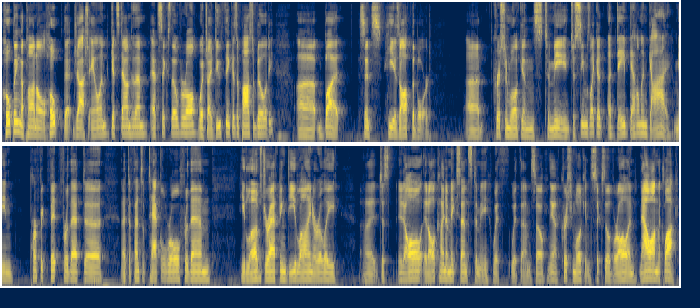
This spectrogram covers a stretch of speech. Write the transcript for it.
hoping upon all hope that Josh Allen gets down to them at sixth overall, which I do think is a possibility. Uh, but since he is off the board, uh, Christian Wilkins to me just seems like a, a, Dave Gettleman guy. I mean, perfect fit for that uh, that defensive tackle role for them. He loves drafting D line early. Uh, it just it all it all kind of makes sense to me with with them. So yeah, Christian Wilkins, six overall, and now on the clock,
